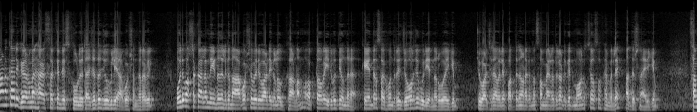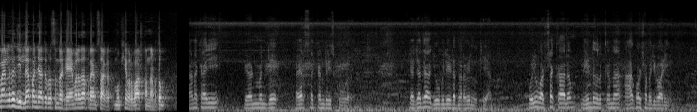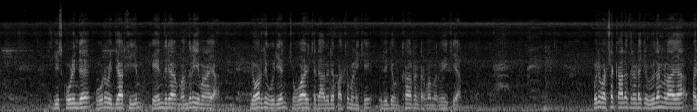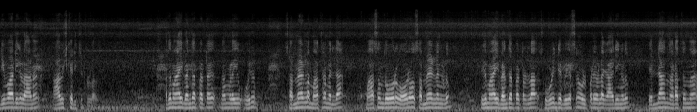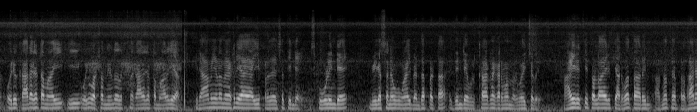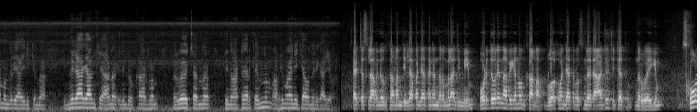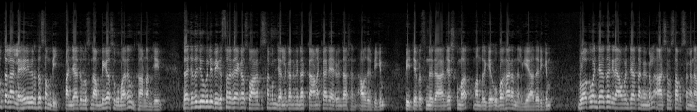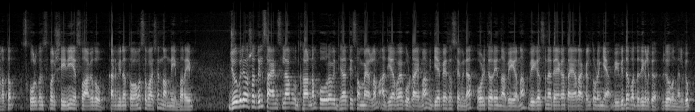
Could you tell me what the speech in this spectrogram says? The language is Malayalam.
Kanakkari government higher secondary school രജത ജൂബിലി ആഘോഷം നിറവിൽ. ഒരു വർഷക്കാലം നീണ്ടു നിൽക്കുന്ന ആഘോഷ പരിപാടികളുടെ ഉദ്ഘാടനം ഒക്ടോബർ ഇരുപത്തിയൊന്നിന് കേന്ദ്ര സഹമന്ത്രി ജോർജ് കുര്യൻ നിർവഹിക്കും. ചൊവ്വാഴ്ച രാവിലെ പത്തിന് നടക്കുന്ന സമ്മേളനത്തിൽ advocate Mons Joseph M L A അധ്യക്ഷനായിരിക്കും. സമ്മേളനത്തിൽ ജില്ലാ പഞ്ചായത്ത് പ്രസിഡന്റ് ഹേമലത പ്രേംസാഗർ മുഖ്യ പ്രഭാഷണം നടത്തും. Kanakkari government higher secondary school രജത ജൂബിലിയുടെ നിറവിൽ നിൽക്കുകയാണ്. ഒരു വർഷക്കാലം നീണ്ടു നിൽക്കുന്ന ആഘോഷ പരിപാടികൾ. ഈ സ്കൂളിന്റെ പൂർവ വിദ്യാർത്ഥിയും കേന്ദ്ര മന്ത്രിയുമായ ജോർജ് കുര്യൻ ചൊവ്വാഴ്ച രാവിലെ പത്ത് മണിക്ക് ഇതിന്റെ ഉദ്ഘാടന കർമ്മം നിർവഹിക്കുകയാണ്. ഒരു വർഷക്കാലത്തിനിടയ്ക്ക് വിവിധങ്ങളായ പരിപാടികളാണ് ആവിഷ്കരിച്ചിട്ടുള്ളത്. അതുമായി ബന്ധപ്പെട്ട് നമ്മൾ ഈ ഒരു സമ്മേളനം മാത്രമല്ല മാസം തോറും ഓരോ സമ്മേളനങ്ങളും ഇതുമായി ബന്ധപ്പെട്ടുള്ള സ്കൂളിന്റെ വികസനം ഉൾപ്പെടെയുള്ള കാര്യങ്ങളും എല്ലാം നടത്തുന്ന ഒരു കാലഘട്ടമായി ഈ ഒരു വർഷം നീണ്ടു നിൽക്കുന്ന കാലഘട്ടം മാറുകയാണ്. ഗ്രാമീണ മേഖലയായ ഈ പ്രദേശത്തിന്റെ സ്കൂളിന്റെ വികസനവുമായി ബന്ധപ്പെട്ട ഇതിന്റെ ഉദ്ഘാടന കർമ്മം നിർവഹിച്ചത് ആയിരത്തി തൊള്ളായിരത്തി അറുപത്താറിൽ അന്നത്തെ പ്രധാനമന്ത്രിയായിരിക്കുന്ന ഇന്ദിരാഗാന്ധിയാണ് ഇതിന്റെ ഉദ്ഘാടനം നിർവഹിച്ചതെന്ന് ഈ നാട്ടുകാർക്ക് എന്നും അഭിമാനിക്കാവുന്ന ഒരു കാര്യമാണ് എച്ച് എസ് ലാബിന്റെ ഉദ്ഘാടനം ജില്ലാ പഞ്ചായത്ത് അംഗം നിർമ്മല ജിമ്മിയും ഓഡിറ്റോറിയം നവീകരണ ഉദ്ഘാടനം ബ്ലോക്ക് പഞ്ചായത്ത് പ്രസിഡന്റ് രാജു ചിറ്റത്തും നിർവഹിക്കും. സ്കൂൾ തല ലഹരി വിരുദ്ധ സമിതി പഞ്ചായത്ത് പ്രസിഡന്റ് അംബിക സുകുമാരൻ ഉദ്ഘാടനം ചെയ്യും. രജത ജൂബിലി വികസന രേഖ സ്വാഗത സംഘം ജനറൽ കൺവീനർ കാണക്കാരി അരവിന്ദാഷൻ അവതരിപ്പിക്കും. P T A president Rajesh Kumar മന്ത്രിക്ക് ഉപഹാരം നൽകി ആദരിക്കും. ബ്ലോക്ക് പഞ്ചായത്ത് ഗ്രാമപഞ്ചായത്ത് അംഗങ്ങൾ ആശംസാ പ്രസംഗം നടത്തും. സ്കൂൾ പ്രിൻസിപ്പൽ ഷീനി എസ് സ്വാഗതവും കൺവീനർ തോമസ് സുഭാഷൻ നന്ദിയും പറയും. ജൂബിലി വർഷത്തിൽ സയൻസ് ലാബ് ഉദ്ഘാടനം പൂർവ വിദ്യാർത്ഥി സമ്മേളനം അധ്യാപക കൂട്ടായ്മ വിദ്യാഭ്യാസ സെമിനാർ ഓഡിറ്റോറിയം നവീകരണം വികസന രേഖ തയ്യാറാക്കൽ തുടങ്ങിയ വിവിധ പദ്ധതികൾക്ക് രൂപം നൽകും.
